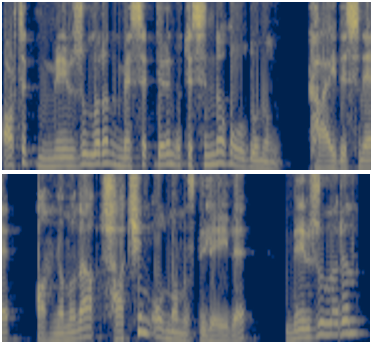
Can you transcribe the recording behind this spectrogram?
artık mevzuların mezheplerin ötesinde olduğunun kaidesine, anlamına hakim olmamız dileğiyle mevzuların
